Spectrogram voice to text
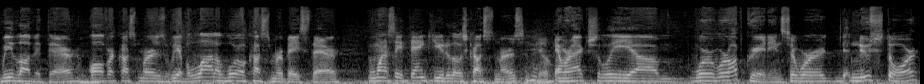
We love it there. All of our customers, we have a lot of loyal customer base there. We want to say thank you to those customers. Yeah. And we're actually, um, we're, we're upgrading. So we're a new store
